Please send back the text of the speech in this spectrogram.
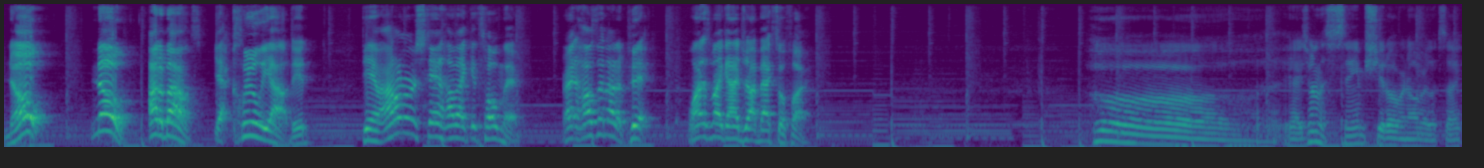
No! No! Out of bounds. Yeah, clearly out, dude. Damn, I don't understand how that gets home there. Right? How's that not a pick? Why does my guy drop back so far? Oh yeah, he's running the same shit over and over, it looks like.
